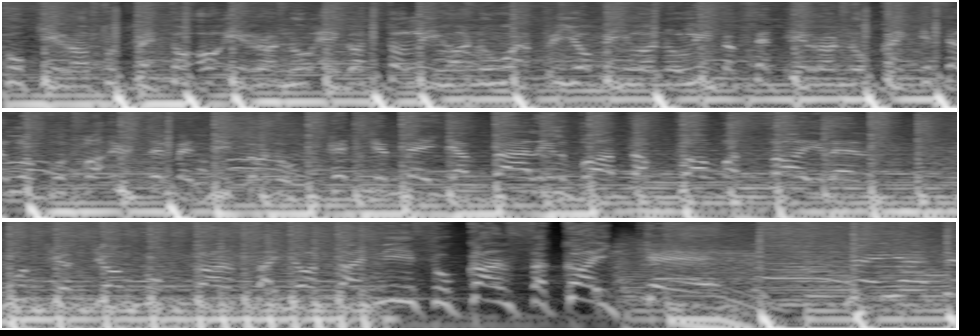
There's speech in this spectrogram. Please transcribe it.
ku kirotut Peto on irronnut, egot on lihonnut. Arpi on vihlonnut, liitokset irronnut Kaikki se loput vaan yhtemet nitonut. Hetken meidän välillä vaan tappava silence Mut jos jonkun kanssa jotain niin sun kanssa kaikkeen. Meidän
